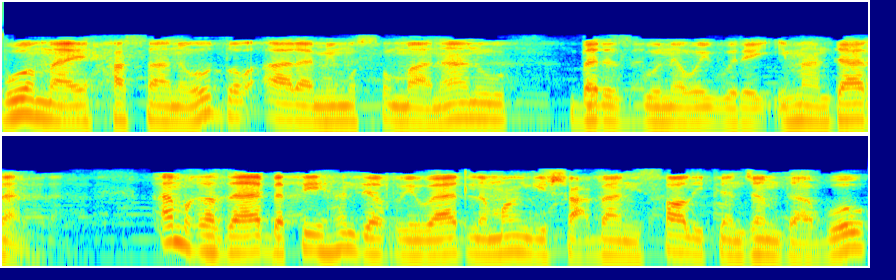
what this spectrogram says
بووە مای حەسانەوە و دڵ ئارامی مسلمانان و بەرزبوونەوەی ورەی ئیمانداران ئەم غەزایە بە پێی هەندێک ڕیوایەت لە مانگی شەعبانی ساڵی پێنجەم دا بووە و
